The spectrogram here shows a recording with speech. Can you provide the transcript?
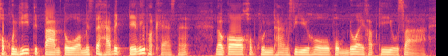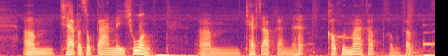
ขอบคุณที่ติดตามตัว Mr. Habit Daily Podcast นะฮะแล้วก็ขอบคุณทาง CEO ผมด้วยครับที่อุตส่าห์ แชร์ประสบการณ์ในช่วงแคชอัพกันนะฮะ ขอบคุณมากครับ ขอบคุณครับ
